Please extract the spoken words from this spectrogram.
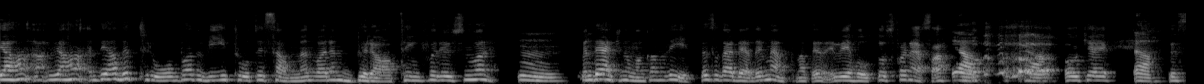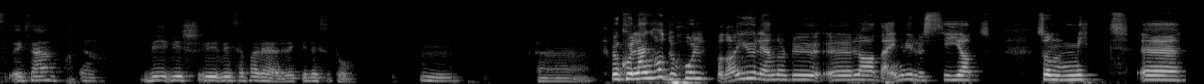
Ja, han, han- de hadde troen på at vi to til sammen var en bra ting for rusen vår. Mm. Men det er ikke noe man kan vite, så det er det de mente med at vi holdt oss for nesa. Ja, ja. OK, Ja. Hvis, ikke sant? Ja. Vi, vi, vi, vi separerer ikke disse to. Mm. Uh. Men hvor lenge hadde du holdt på da, Julie, når du uh, la deg inn? Vil du si at sånn mitt eh,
